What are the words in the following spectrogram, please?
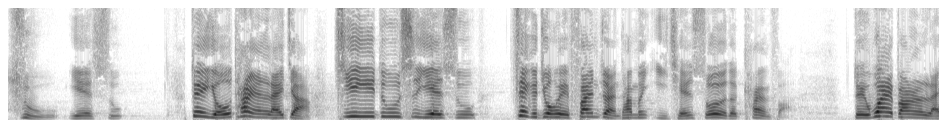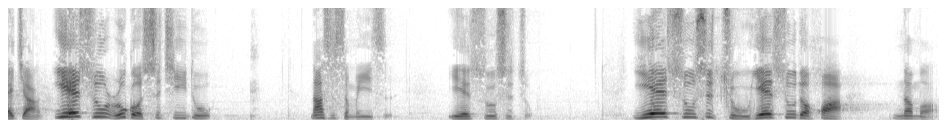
主耶稣。对犹太人来讲，基督是耶稣，这个就会翻转他们以前所有的看法。对外邦人来讲，耶稣如果是基督，那是什么意思？耶稣是主，耶稣是主耶稣的话，那么。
